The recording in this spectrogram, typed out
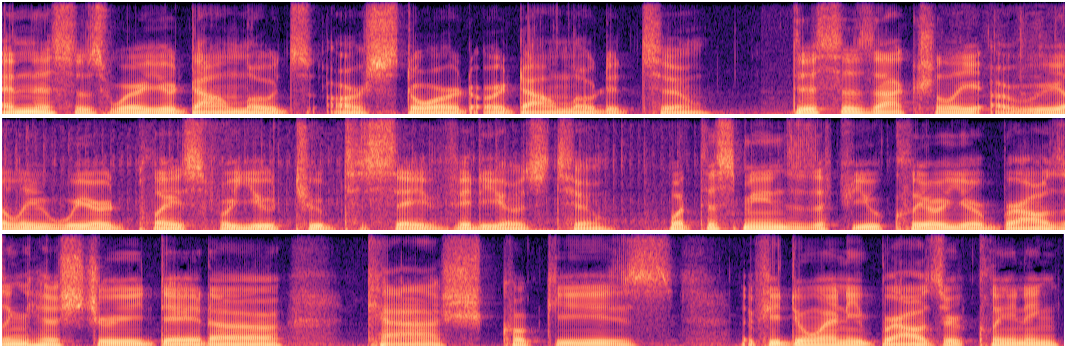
And this is where your downloads are stored or downloaded to. This is actually a really weird place for YouTube to save videos to. What this means is if you clear your browsing history, data, cache, cookies, if you do any browser cleaning,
